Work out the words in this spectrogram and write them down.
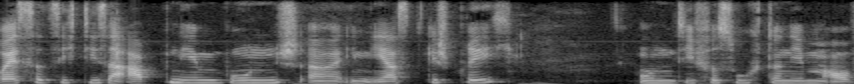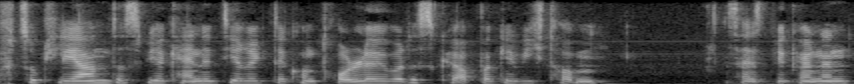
äußert sich dieser Abnehmwunsch äh, im Erstgespräch und ich versuche dann eben aufzuklären, dass wir keine direkte Kontrolle über das Körpergewicht haben. Das heißt, wir können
